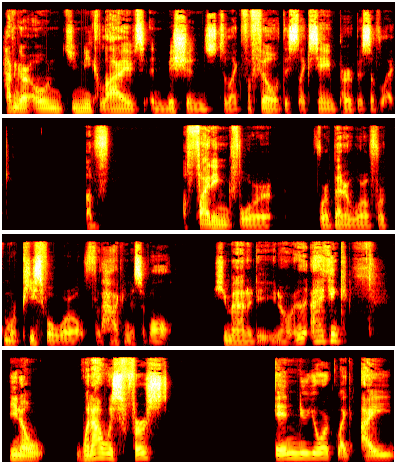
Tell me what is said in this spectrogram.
having our own unique lives and missions to like fulfill this like same purpose of like of of fighting for for a better world for a more peaceful world for the happiness of all humanity you know? And i think you know when i was first in New York, like I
